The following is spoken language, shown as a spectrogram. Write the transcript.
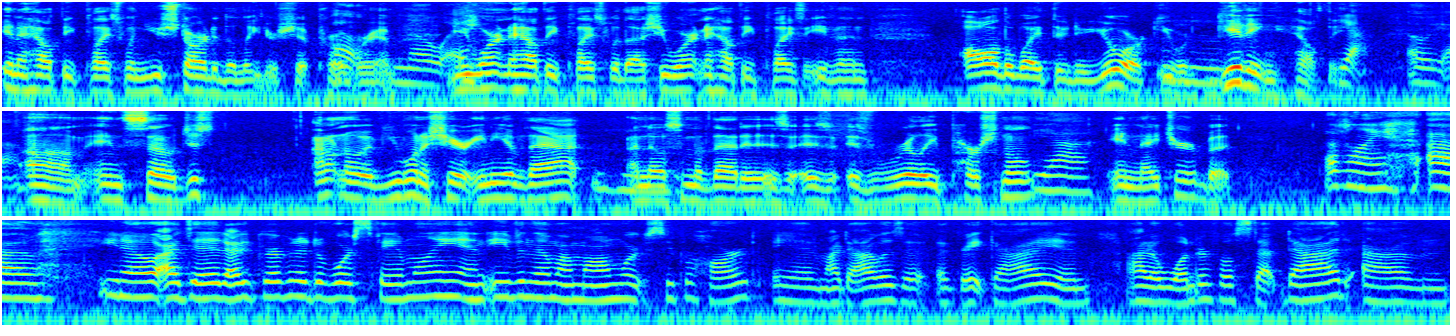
in a healthy place when you started the leadership program. Oh, no way. You weren't in a healthy place with us. You weren't in a healthy place even all the way through New York. You were getting healthy. Mm-hmm. Yeah. Oh yeah. Um, and so just I don't know if you want to share any of that. I know some of that is is, is really personal Mm-hmm. yeah. in nature, but Definitely. Um, you know, I did. I grew up in a divorced family, and even though my mom worked super hard and my dad was a, a great guy and I had a wonderful stepdad, um,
